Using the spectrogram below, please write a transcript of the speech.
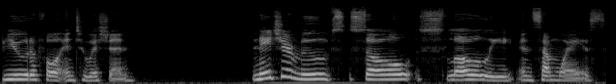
beautiful intuition. Nature moves so slowly in some ways.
